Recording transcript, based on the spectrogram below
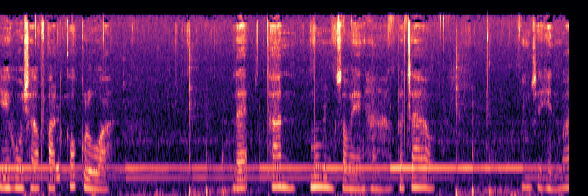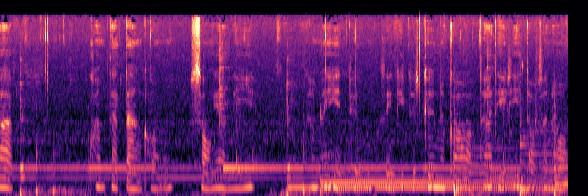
เยโฮชาฟัตก็กลัว และท่านมุ่งแสวงหาพระเจ้าเราจะเห็นว่าความแตกต่างของสองอย่างนี้ทำให้เห็นถึง ดขึ้นแล้วก็ท่าทีที่ตอบสนอง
